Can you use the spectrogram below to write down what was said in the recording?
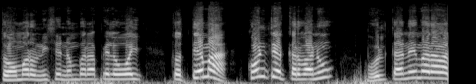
તો અમારો નીચે નંબર આપેલો હોય, તો તેમાં કોન્ટેક કરવાનું ભૂલતા નહીં મારા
